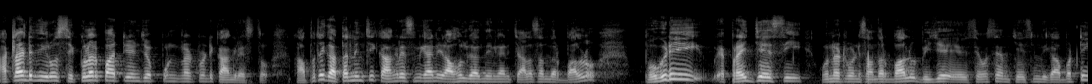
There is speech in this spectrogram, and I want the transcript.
అట్లాంటిది ఈరోజు సెక్యులర్ పార్టీ అని చెప్పుకుంటున్నటువంటి కాంగ్రెస్తో. కాకపోతే గతం నుంచి కాంగ్రెస్ని కానీ రాహుల్ గాంధీని కానీ చాలా సందర్భాల్లో పొగిడి ప్రైజ్ చేసి ఉన్నటువంటి సందర్భాలు బీజే శివసేన చేసింది కాబట్టి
